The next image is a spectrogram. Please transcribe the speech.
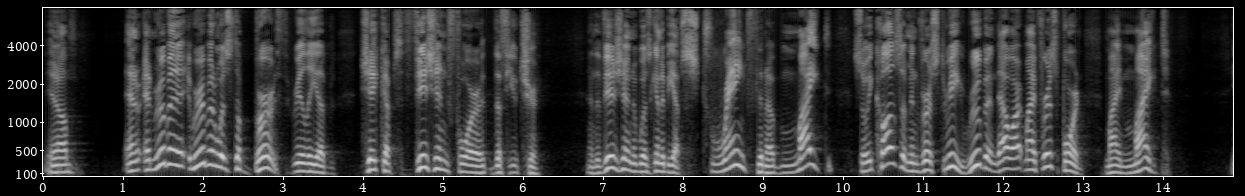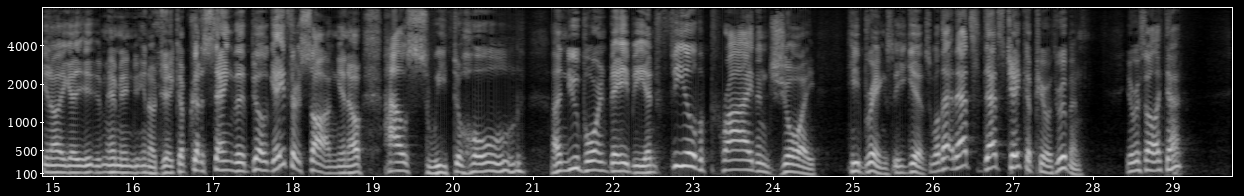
you know. And, and Reuben, Reuben was the birth, really, of Jacob's vision for the future. And the vision was going to be of strength and of might. So he calls him in verse three, Reuben, thou art my firstborn, my might. You know, I mean, you know, Jacob could have sang the Bill Gaither song, you know, how sweet to hold a newborn baby and feel the pride and joy he brings, he gives. Well, that, that's, that's Jacob here with Reuben. You ever felt like that?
